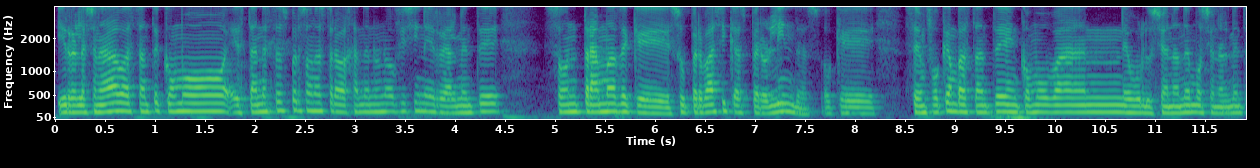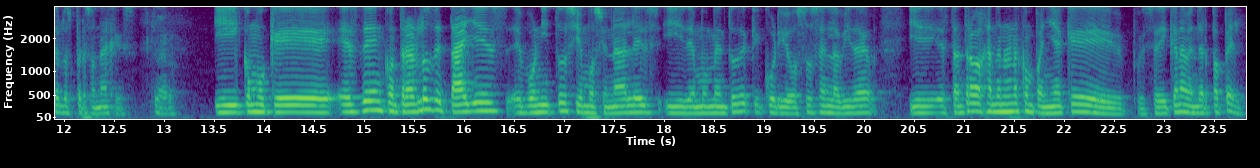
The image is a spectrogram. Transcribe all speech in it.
y relacionaba bastante cómo están estas personas trabajando en una oficina y realmente son tramas de que súper básicas pero lindas o que se enfocan bastante en cómo van evolucionando emocionalmente los personajes. Claro. Y como que es de encontrar los detalles eh, bonitos y emocionales y de momentos de que curiosos en la vida y están trabajando en una compañía que pues se dedican a vender papel.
